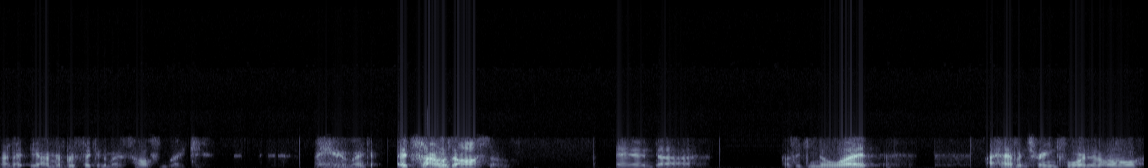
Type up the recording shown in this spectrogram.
I, yeah, I remember thinking to myself, I'm like, man, like it sounds awesome, and uh, I was like, you know what? I haven't trained for it at all,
